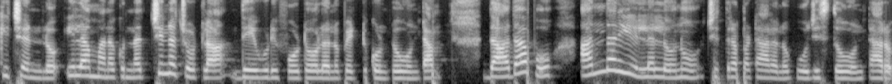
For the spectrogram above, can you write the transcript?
కిచెన్లో ఇలా మనకు నచ్చిన చోట్ల దేవుడి ఫోటోలను పెట్టుకుంటూ ఉంటాం. దాదాపు అందరి ఇళ్ళలోనూ చిత్రపటాలను పూజిస్తూ ఉంటారు.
